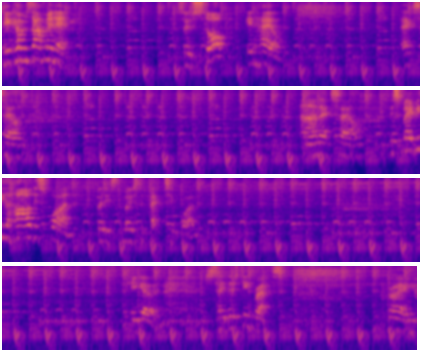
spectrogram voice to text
Here comes that minute. So stop, inhale, exhale. And exhale. This may be the hardest one, but it's the most effective one. Keep going. Just take those deep breaths. Pray.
